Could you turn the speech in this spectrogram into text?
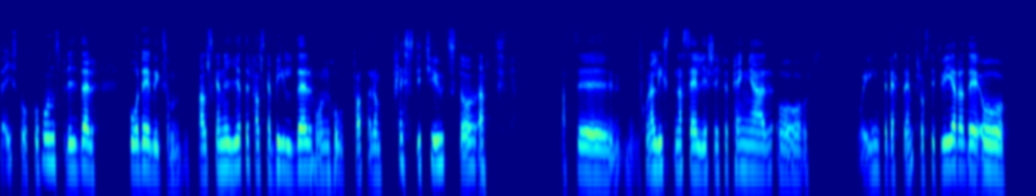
Facebook och hon sprider både liksom falska nyheter, falska bilder, hon, hon pratar om prostitutes, då, att, att eh, journalisterna säljer sig för pengar och, och är inte bättre än prostituerade. Och,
